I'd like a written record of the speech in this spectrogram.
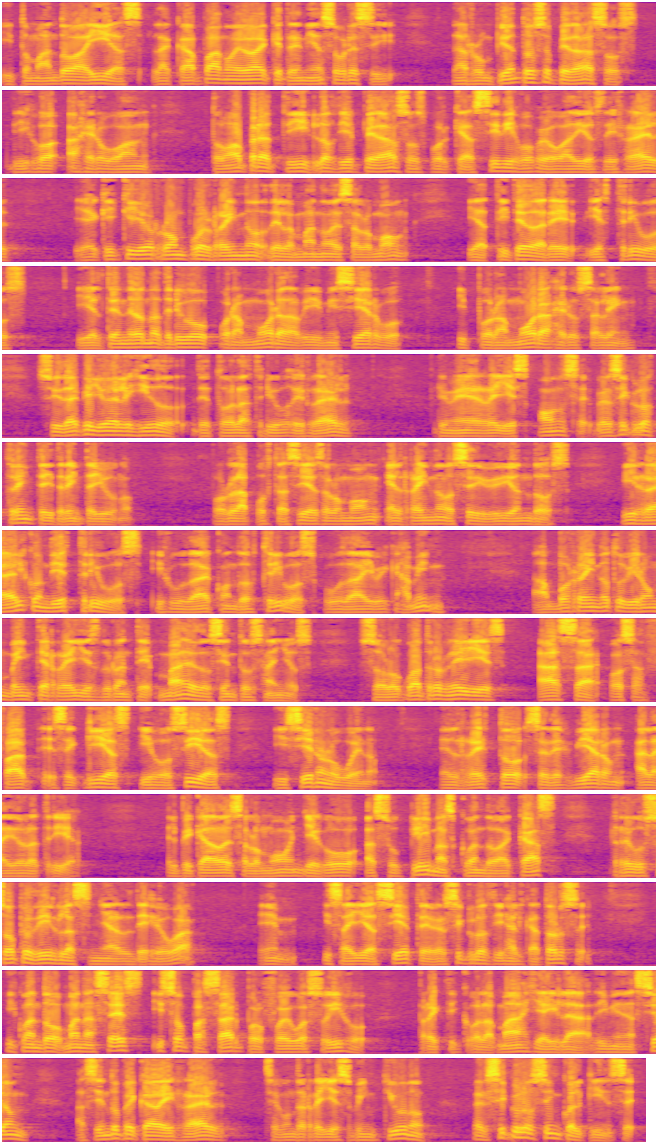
y tomando a la capa nueva que tenía sobre sí, la rompió en doce pedazos, dijo a Jeroboam, toma para ti los diez pedazos, porque así dijo Jehová Dios de Israel, y aquí que yo rompo el reino de la mano de Salomón, y a ti te daré diez tribus, y él tendrá una tribu por amor a David mi siervo, y por amor a Jerusalén, ciudad que yo he elegido de todas las tribus de Israel. 1 Reyes 11, versículos 30 y 31. Por la apostasía de Salomón, el reino se dividió en dos. Israel con diez tribus y Judá con dos tribus, Judá y Benjamín. Ambos reinos tuvieron 20 reyes durante más de 200 años. Solo cuatro reyes, Asa, Josafat, Ezequías y Josías, hicieron lo bueno. El resto se desviaron a la idolatría. El pecado de Salomón llegó a su clímax cuando Acaz rehusó pedir la señal de Jehová, en Isaías 7, versículos 10 al 14, y cuando Manasés hizo pasar por fuego a su hijo, practicó la magia y la adivinación, haciendo pecar a Israel, según de Reyes 21, versículos 5 al 15.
